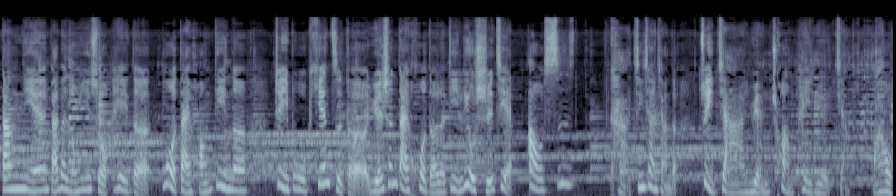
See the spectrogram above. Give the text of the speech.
当年坂本龙一所配的《末代皇帝》呢，这一部片子的原声带获得了第六十届奥斯卡金像奖的最佳原创配乐奖。哇哦！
